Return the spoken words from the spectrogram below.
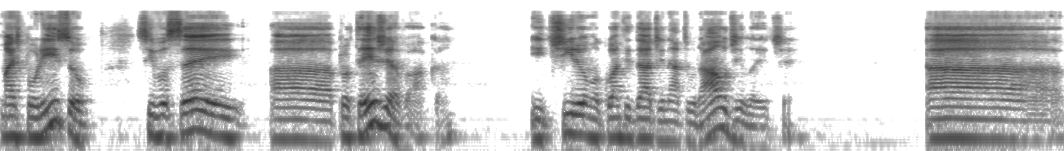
Mas por isso, se você uh, protege a vaca e tira uma quantidade natural de leite, uh,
